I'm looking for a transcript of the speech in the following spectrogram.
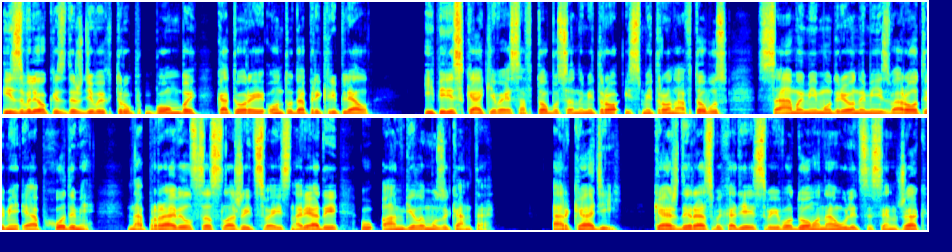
извлек из дождевых труб бомбы, которые он туда прикреплял, и, перескакивая с автобуса на метро и с метро на автобус, самыми мудреными изворотами и обходами направился сложить свои снаряды у ангела-музыканта. Аркадий, Каждый раз, выходя из своего дома на улице Сен-Жак,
